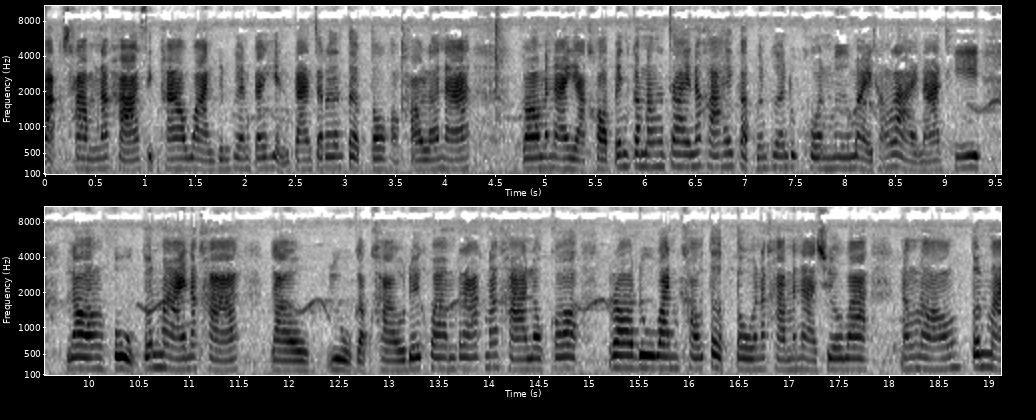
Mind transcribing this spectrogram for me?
ปักชำนะคะ 15 วันเพื่อนๆก็เห็นการเจริญเติบโตของเขาแล้วนะ ก็มานายอยากขอเป็นกำลังใจนะคะ ให้กับเพื่อนๆทุกคนมือใหม่ทั้งหลายนะที่ลองปลูกต้นไม้นะคะ เราอยู่กับเขาด้วยความรักนะคะแล้วก็รอดูวันเขาเติบโตนะคะมนาเชื่อว่าน้องๆต้นไม้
